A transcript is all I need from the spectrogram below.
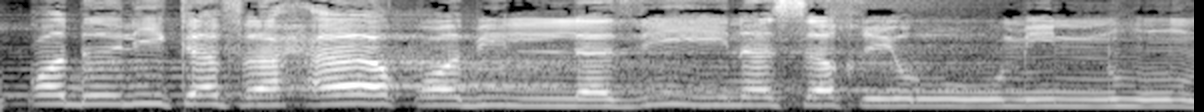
قبلك فحاق بالذين سخروا منهم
